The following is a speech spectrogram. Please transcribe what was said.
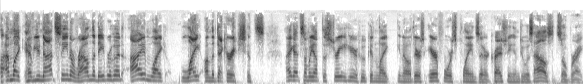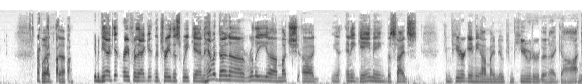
I'm like, have you not seen around the neighborhood? I'm like light on the decorations. I got somebody up the street here who can like, you know, there's Air Force planes that are crashing into his house. It's so bright. But uh, yeah, but do- yeah, getting ready for that. Getting the tree this weekend. Haven't done uh, really uh, much uh, you know, any gaming besides computer gaming on my new computer that I got.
